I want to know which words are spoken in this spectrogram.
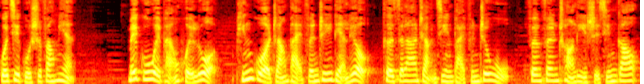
国际股市方面，美股尾盘回落，苹果涨百分之一点六，特斯拉涨近百分之五，纷纷创历史新高。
